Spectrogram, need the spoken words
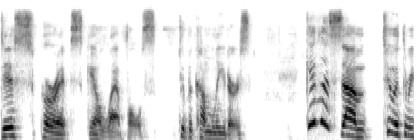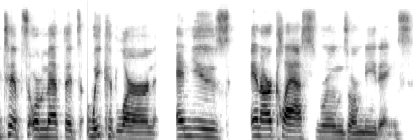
disparate skill levels to become leaders, give us um, two or three tips or methods we could learn and use in our classrooms or meetings.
